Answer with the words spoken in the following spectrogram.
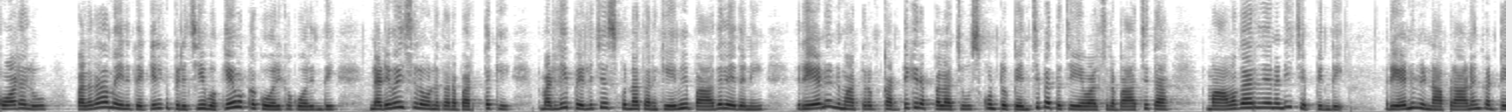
కోడలు బలరామయ్యని దగ్గరికి పిలిచి ఒకే ఒక్క కోరిక కోరింది. నడివయసులో ఉన్న తన భర్తకి మళ్ళీ పెళ్ళి చేసుకున్నా తనకేమీ బాధ లేదని రేణుని మాత్రం కంటికి రెప్పలా చూసుకుంటూ పెంచి పెద్ద చేయవలసిన బాధ్యత మామగారిదేనని చెప్పింది. రేణుని నా ప్రాణం కంటే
